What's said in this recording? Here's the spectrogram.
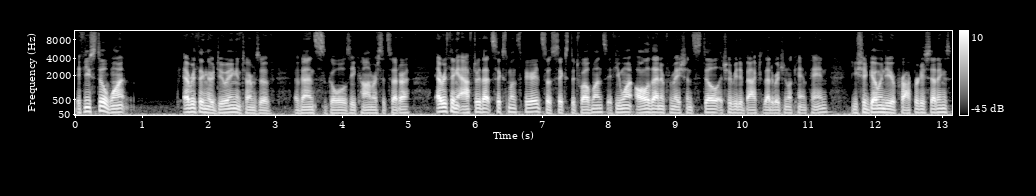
if you still want everything they're doing in terms of events, goals, e-commerce, etc., everything after that six month period, so six to 12 months, if you want all of that information still attributed back to that original campaign, you should go into your property settings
